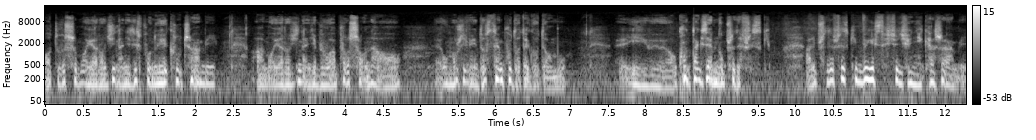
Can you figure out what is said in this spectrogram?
Otóż moja rodzina nie dysponuje kluczami, a moja rodzina nie była proszona o e, umożliwienie dostępu do tego domu i e, o kontakt ze mną przede wszystkim. Ale przede wszystkim wy jesteście dziennikarzami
